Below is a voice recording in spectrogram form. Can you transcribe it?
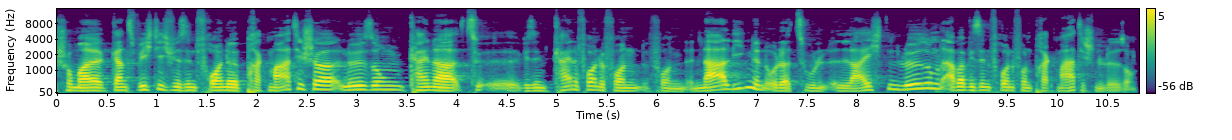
schon mal ganz wichtig, wir sind Freunde pragmatischer Lösungen, keiner, äh, wir sind keine Freunde von, von naheliegenden oder zu leichten Lösungen, aber wir sind Freunde von pragmatischen Lösungen.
